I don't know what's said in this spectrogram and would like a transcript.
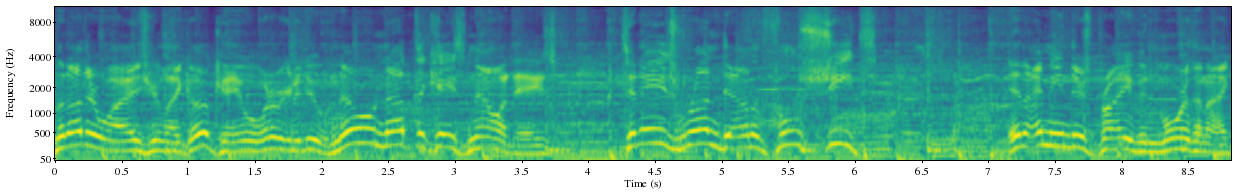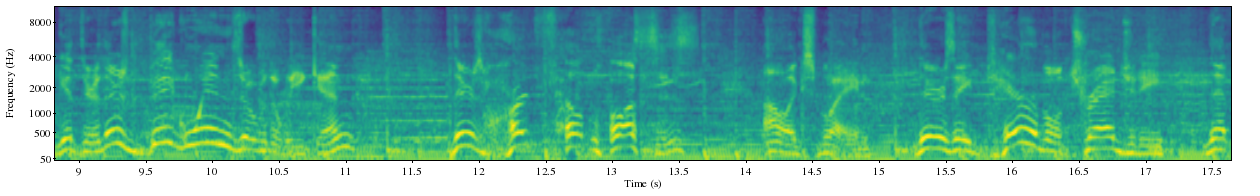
But otherwise, you're like, okay, well, what are we going to do? No, not the case nowadays. Today's rundown of full sheets. And I mean, there's probably even more than I get there. There's big wins over the weekend. There's heartfelt losses. I'll explain. There's a terrible tragedy that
